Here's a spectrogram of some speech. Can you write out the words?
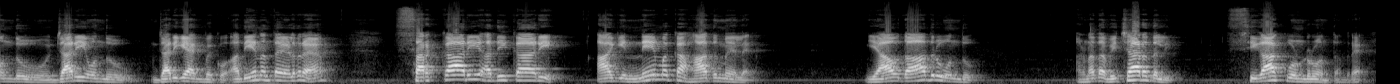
ಒಂದು ಜಾರಿ, ಒಂದು ಜಾರಿಗೆ ಆಗಬೇಕು. ಅದೇನಂತ ಹೇಳಿದ್ರೆ, ಸರ್ಕಾರಿ ಅಧಿಕಾರಿ ಆಗಿ ನೇಮಕ ಆದ ಮೇಲೆ ಯಾವುದಾದ್ರೂ ಒಂದು ಹಣದ ವಿಚಾರದಲ್ಲಿ ಸಿಗಾಕೊಂಡ್ರು ಅಂತಂದರೆ,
